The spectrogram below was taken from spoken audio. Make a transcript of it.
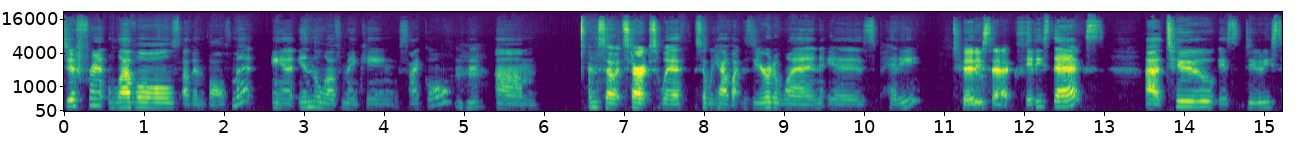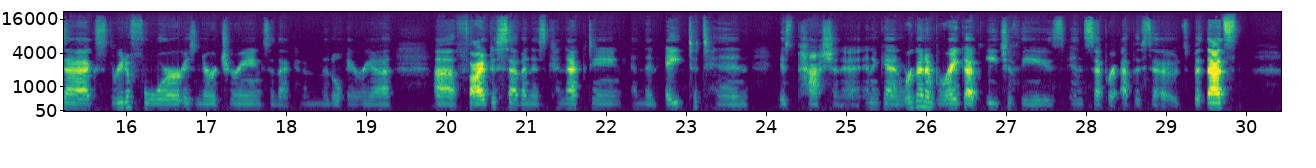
different levels of involvement and in the lovemaking cycle. Mm-hmm. Um, and so it starts with so we have like zero to one is pity, Two- sex. pity sex. Uh, two is duty sex. Three to four is nurturing, so that kind of middle area. Uh, five to seven is connecting, and then eight to ten is passionate. And again, we're going to break up each of these in separate episodes, but that's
